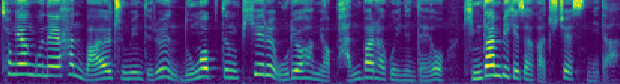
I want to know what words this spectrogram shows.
청양군의 한 마을 주민들은 농업 등 피해를 우려하며 반발하고 있는데요. 김단비 기자가 취재했습니다.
